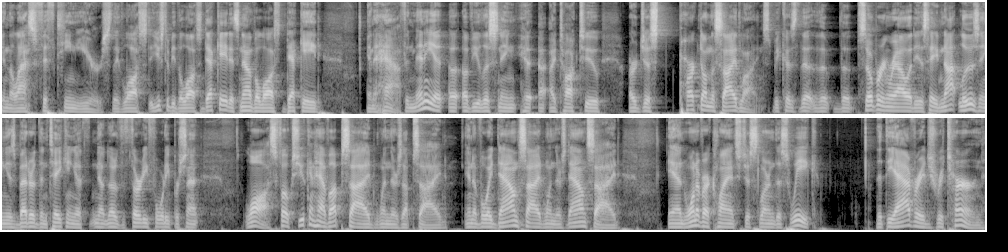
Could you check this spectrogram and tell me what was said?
in the last 15 years. They've lost, it used to be the lost decade, it's now the lost decade and a half. And many uh, uh, of you listening, I talk to, are just parked on the sidelines because the, the, the sobering reality is hey, not losing is better than taking a, another 30, 40% loss. Folks, you can have upside when there's upside and avoid downside when there's downside. And one of our clients just learned this week that the average return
